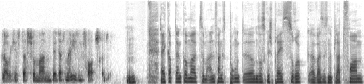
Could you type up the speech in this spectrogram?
glaube ich, ist das schon mal, wäre das ein Riesenfortschritt. Mhm. Ich glaube, dann kommen wir zum Anfangspunkt äh, unseres Gesprächs zurück. Äh, was ist eine Plattform?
